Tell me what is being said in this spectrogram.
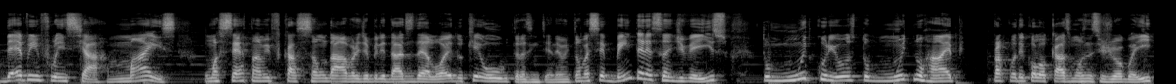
devem influenciar mais uma certa ramificação da árvore de habilidades da Eloy do que outras, entendeu? Então vai ser bem interessante de ver isso, tô muito curioso, tô muito no hype, para poder colocar as mãos nesse jogo aí.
